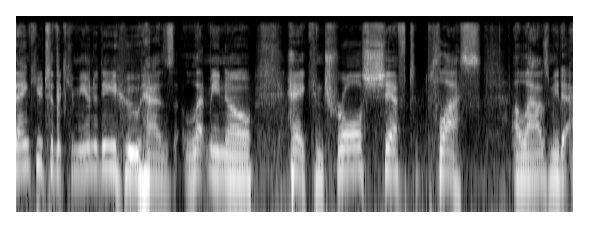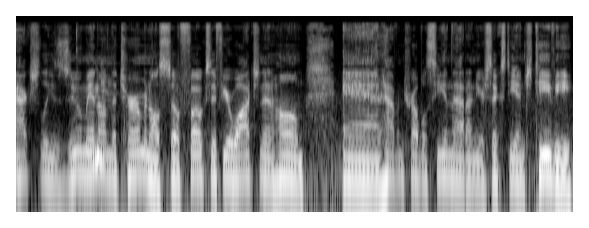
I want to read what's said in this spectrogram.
thank you to the community who has let me know, hey, Control Shift Plus allows me to actually zoom in on the terminal. So, folks, if you're watching at home and having trouble seeing that on your 60 inch TV,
